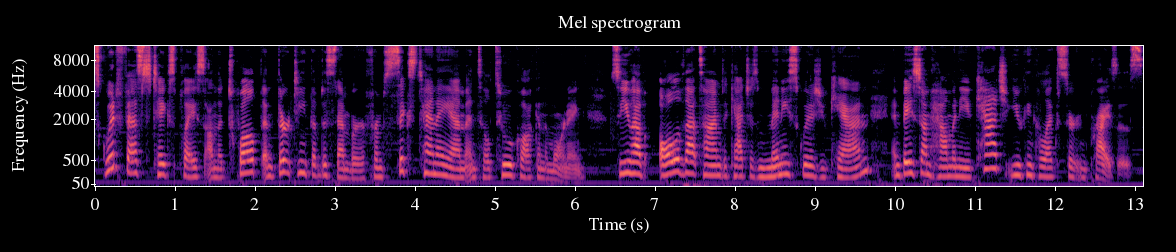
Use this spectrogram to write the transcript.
Squid Fest takes place on the 12th and 13th of December from 6:10 a.m. until 2 o'clock in the morning. So you have all of that time to catch as many squid as you can, and based on how many you catch, you can collect certain prizes.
